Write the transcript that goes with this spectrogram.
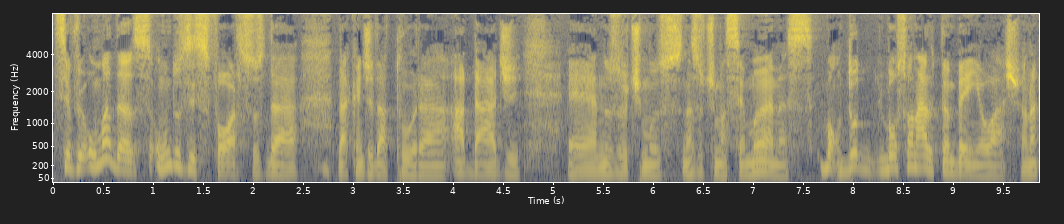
Silvio, uma das, um dos esforços da, da candidatura Haddad é, nos últimos, nas últimas semanas, bom, do Bolsonaro também, eu acho, né,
